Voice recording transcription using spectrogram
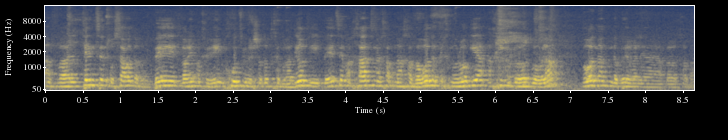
אבל טנסנט עושה עוד הרבה דברים אחרים חוץ מרשתות חברתיות, והיא בעצם אחת מהחברות הטכנולוגיה הכי גדולות בעולם, ועוד מעט נדבר עליה בהרחבה.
